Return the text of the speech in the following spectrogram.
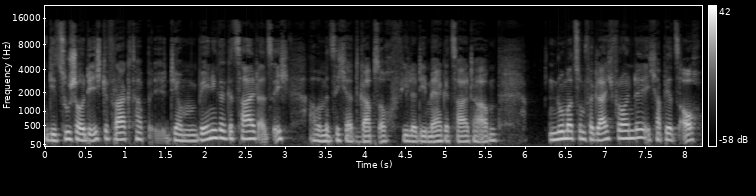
Die Zuschauer, die ich gefragt habe, die haben weniger gezahlt als ich, aber mit Sicherheit mhm. gab es auch viele, die mehr gezahlt haben. Nur mal zum Vergleich, Freunde. Ich habe jetzt auch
